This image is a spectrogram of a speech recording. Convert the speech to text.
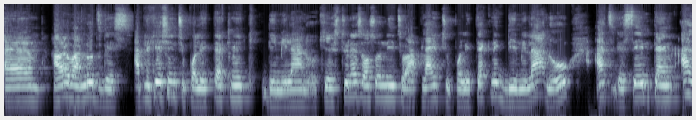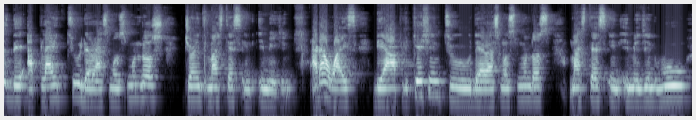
Um, however, note this application to Polytechnic di Milano. Okay, students also need to apply to Polytechnic di Milano at the same time as they apply to the Erasmus Mundus joint masters in imaging. Otherwise, their application to the Erasmus Mundus masters in imaging will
